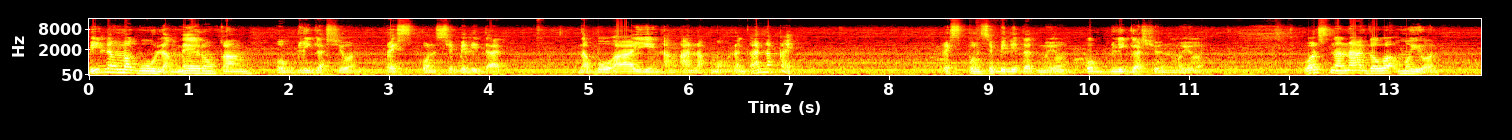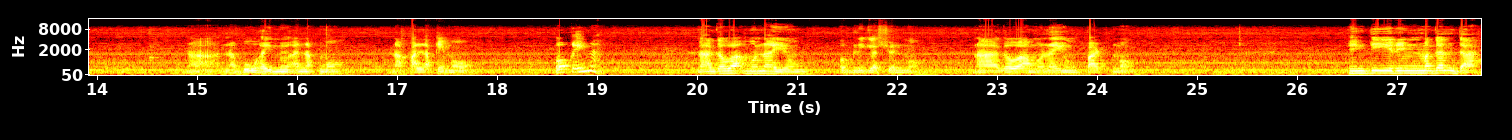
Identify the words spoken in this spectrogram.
Bilang magulang, meron kang obligasyon, responsibilidad na buhayin ang anak mo. Nag-anak ka eh. Responsibilidad mo yon, obligasyon mo yon. Once na nagawa mo yon, na nabuhay mo yung anak mo, napalaki mo, okay na. Nagawa mo na yung obligasyon mo. Nagawa mo na yung part mo. Hindi rin maganda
